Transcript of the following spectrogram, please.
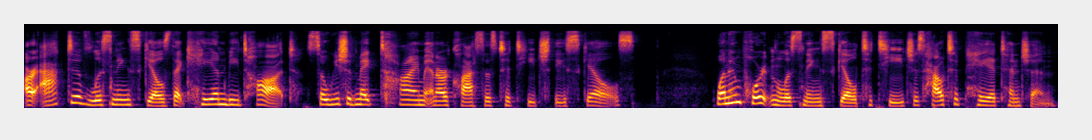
are active listening skills that can be taught, so we should make time in our classes to teach these skills. One important listening skill to teach is how to pay attention.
